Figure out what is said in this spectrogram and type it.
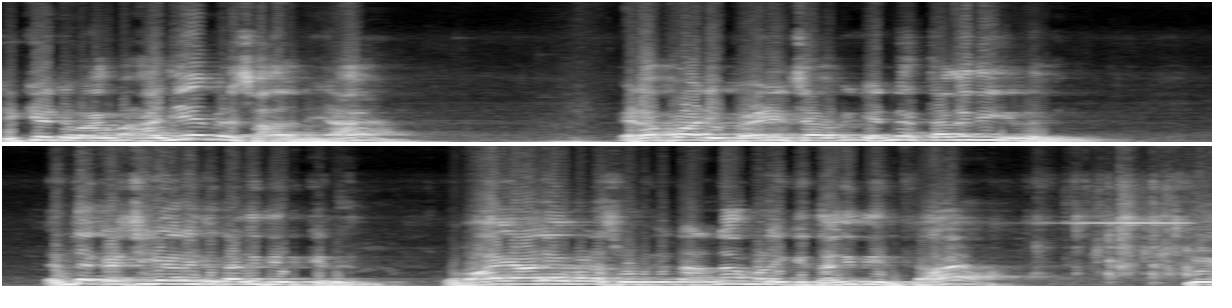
டிக்கெட்டு வாங்காம அதே பேர் சாதனையா? எடப்பாடி பழனிசாமிக்கு என்ன தகுதி இருக்கிறது எந்த கட்சிக்காரனுக்கு தகுதி இருக்கிறது வாயாலே வர சொல்லுகின்ற அண்ணாமலைக்கு தகுதி இருக்கா? ஏ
